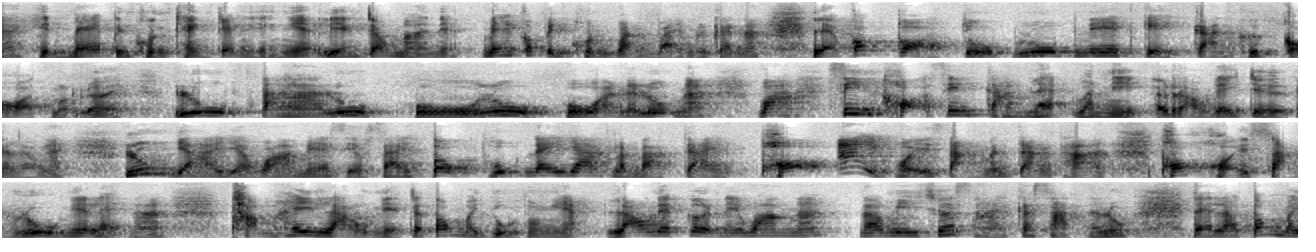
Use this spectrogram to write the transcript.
นะ เห็นแม่เป็นคนแข็งแกร่งอย่างเงี้ยเลี้ยงเจ้ามาเนี่ยแม่ก็เป็นคนหวั่นไหวเหมือนกันนะแล้วก็กอดจูบรูปเนตรเกตกันคือกอดหมดเลย รูปตารูปหูรูปหัวนะลูกนะ ว่าสิ้นเคาะสิ้นกรรมและวันนี้เราได้เจอกันแล้วไงลูกยายอย่าว่าแม่เสียวไส้ตกทุกข์ได้ยากลำบากใจ เพราะ ไอ้หอยสังมันจังทาน เพราะหอยสังลูกเนี่ยแหละนะทำให้เราเนี่ยจะต้องมาอยู่ตรงเนี้ยเราเนี่ยเกิดในวังนะ เรามีเชื้อสายกษัตริย์นะลูกแต่เราต้องมา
